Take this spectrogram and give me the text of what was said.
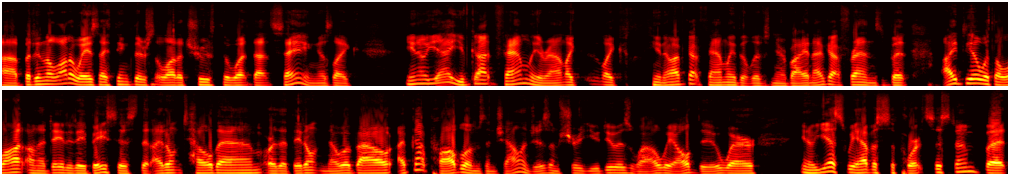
uh, but in a lot of ways, I think there's a lot of truth to what that's saying. Is like, you know, yeah, you've got family around, like like you know, I've got family that lives nearby, and I've got friends, but I deal with a lot on a day to day basis that I don't tell them or that they don't know about. I've got problems and challenges. I'm sure you do as well. We all do. Where you know, yes, we have a support system, but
